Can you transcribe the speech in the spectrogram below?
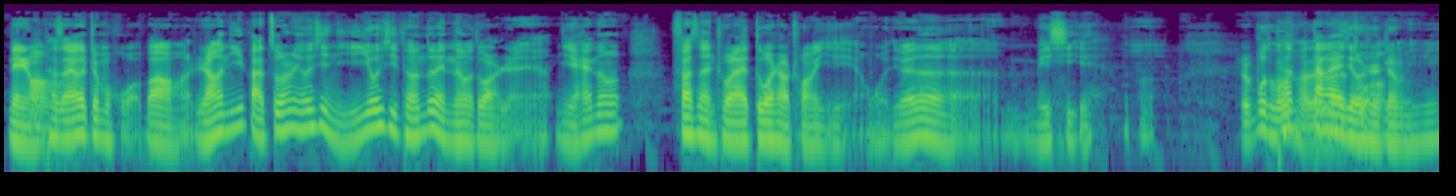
内容，哦它才会这么火爆。然后你把做成游戏，你一游戏团队能有多少人呀？你还能发散出来多少创意？我觉得没戏。是不同的团队大概就是这么一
